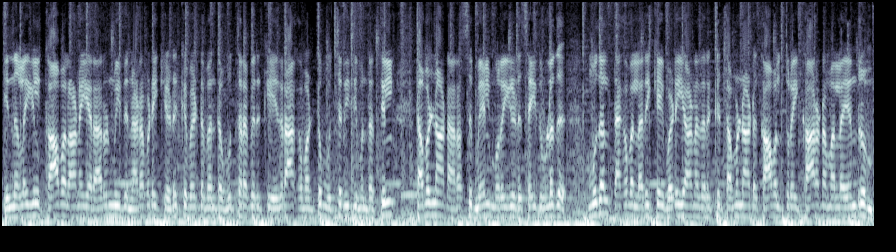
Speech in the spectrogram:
இந்நிலையில் காவல் ஆணையர் அருண் மீது நடவடிக்கை எடுக்க வேண்டும் என்ற உத்தரவிற்கு எதிராக மட்டும் உச்சநீதிமன்றத்தில் தமிழ்நாடு அரசு மேல்முறையீடு செய்துள்ளது. முதல் தகவல் அறிக்கை வெளியானதற்கு தமிழ்நாடு காவல்துறை காரணமல்ல என்றும்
